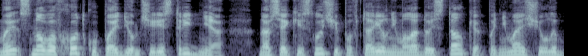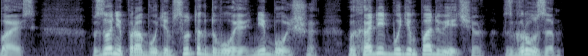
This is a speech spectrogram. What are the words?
«Мы снова в ходку пойдем через три дня», на всякий случай повторил немолодой сталкер, поднимающий улыбаясь. «В зоне пробудем суток двое, не больше. Выходить будем под вечер, с грузом.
